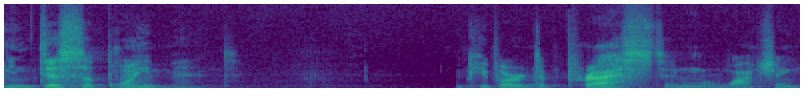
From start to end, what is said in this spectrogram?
and disappointment. And people are depressed, and we're watching,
